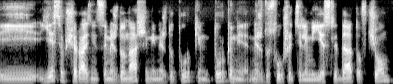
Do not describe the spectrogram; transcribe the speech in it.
и есть вообще разница между нашими, между турками, турками, между слушателями? Если да, то в чем?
